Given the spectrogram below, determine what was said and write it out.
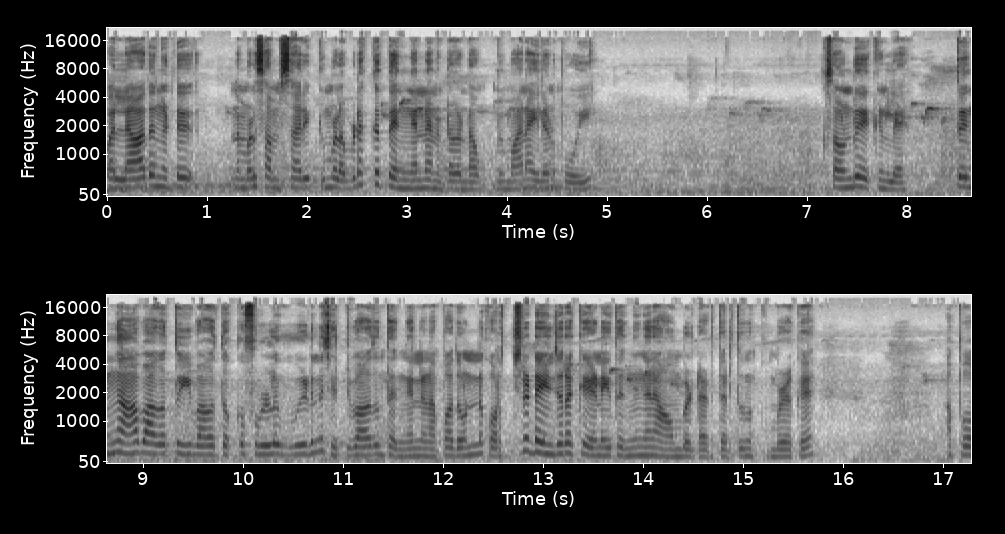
വല്ലാതെ അങ്ങോട്ട് നമ്മൾ സംസാരിക്കുമ്പോൾ ഇവിടെയൊക്കെ തെങ്ങന്നെയാണ് കേട്ടോ കണ്ടാവും വിമാനം അതിലാണ് പോയി. സൗണ്ട് കേൾക്കണില്ലേ? തെങ്ങ് ആ ഭാഗത്തും ഈ ഭാഗത്തൊക്കെ ഫുള്ള് വീടിന്റെ ചുറ്റുഭാഗത്തും തെങ്ങ് തന്നെയാണ് അപ്പോൾ അതുകൊണ്ട് തന്നെ കുറച്ചൊരു ഡേഞ്ചറൊക്കെയാണ് ഈ തെങ്ങ് ഇങ്ങനെ ആകുമ്പോഴട്ടോ അടുത്തടുത്ത് നിൽക്കുമ്പോഴൊക്കെ അപ്പോൾ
